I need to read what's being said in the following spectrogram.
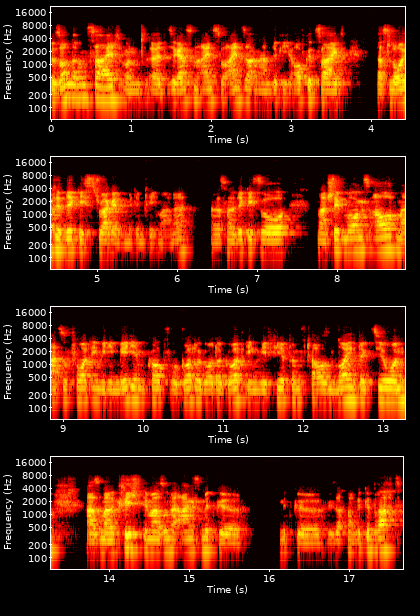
besonderen Zeit und äh, diese ganzen 1 zu 1 Sachen haben wirklich aufgezeigt, dass Leute wirklich strugglen mit dem Thema. Ne? Dass man wirklich so, man steht morgens auf, man hat sofort irgendwie die Medien im Kopf, oh Gott, oh Gott, oh Gott, irgendwie 4.000, 5.000 Neuinfektionen. Also man kriegt immer so eine Angst mitge, mitge, wie sagt man, mitgebracht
